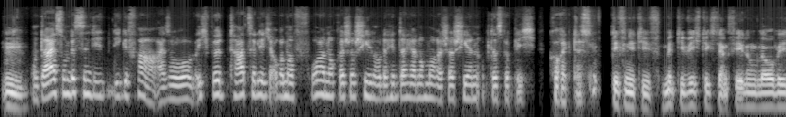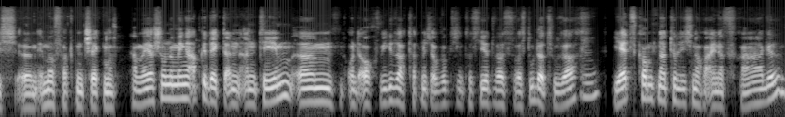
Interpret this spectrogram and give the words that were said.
Mhm. Und da ist so ein bisschen die, die Gefahr. Also ich würde tatsächlich auch immer vorher noch recherchieren oder hinterher nochmal recherchieren, ob das wirklich korrekt ist. Definitiv. Mit die wichtigste Empfehlung, glaube ich. Ähm, immer Fakten checken. Haben wir ja schon eine Menge abgedeckt an, an Themen. Ähm, und auch, wie gesagt, hat mich auch wirklich interessiert, was, was du dazu sagst. Mhm. Jetzt kommt natürlich noch eine Frage.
